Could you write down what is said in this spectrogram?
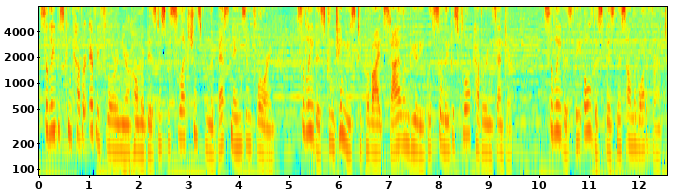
Salibas can cover every floor in your home or business with selections from the best names in flooring. Salibas continues to provide style and beauty with Salibas Floor Covering Center. Salibas, the oldest business on the waterfront.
